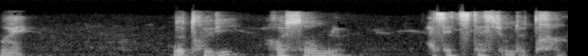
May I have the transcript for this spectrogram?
Ouais notre vie ressemble à cette station de train.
